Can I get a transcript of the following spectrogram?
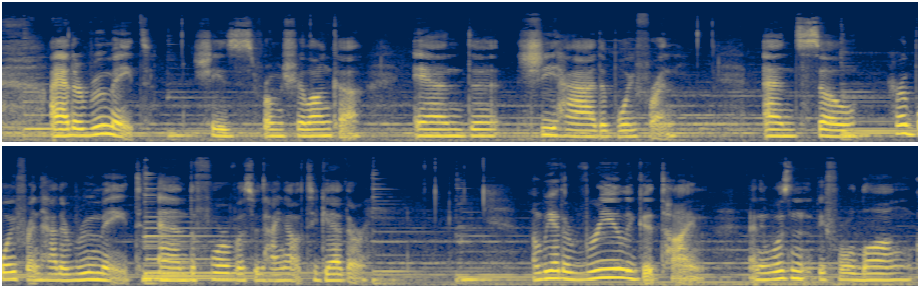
I had a roommate. She's from Sri Lanka and uh, she had a boyfriend. And so her boyfriend had a roommate, and the four of us would hang out together. And we had a really good time. And it wasn't before long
